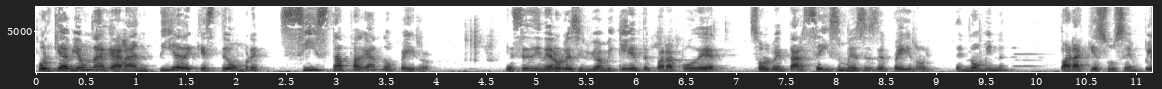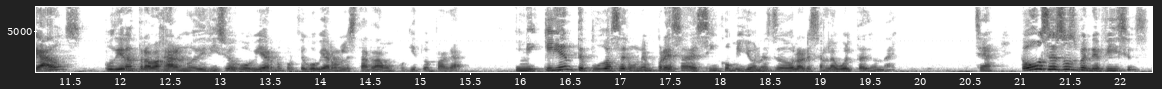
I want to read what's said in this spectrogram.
porque había una garantía de que este hombre sí está pagando payroll. Ese dinero le sirvió a mi cliente para poder solventar seis meses de payroll, de nómina, para que sus empleados pudieran trabajar en un edificio de gobierno, porque el gobierno les tardaba un poquito en pagar. Y mi cliente pudo hacer una empresa de 5 millones de dólares en la vuelta de un año. O sea, todos esos beneficios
